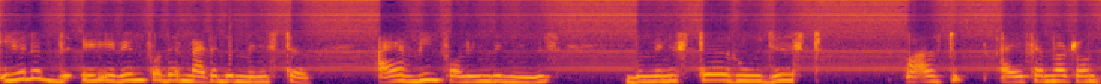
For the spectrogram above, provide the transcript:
Even if, even for that matter, the minister. I have been following the news. The minister who just passed, if I'm not wrong,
